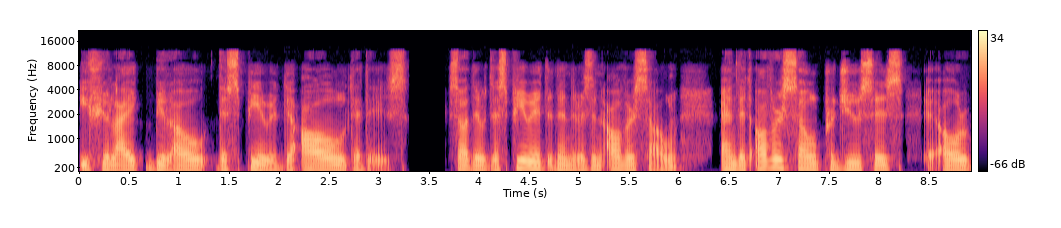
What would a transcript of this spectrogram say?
if you like, below the spirit, the all that is. So there's the spirit, then there is an oversoul, and that oversoul produces uh, or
